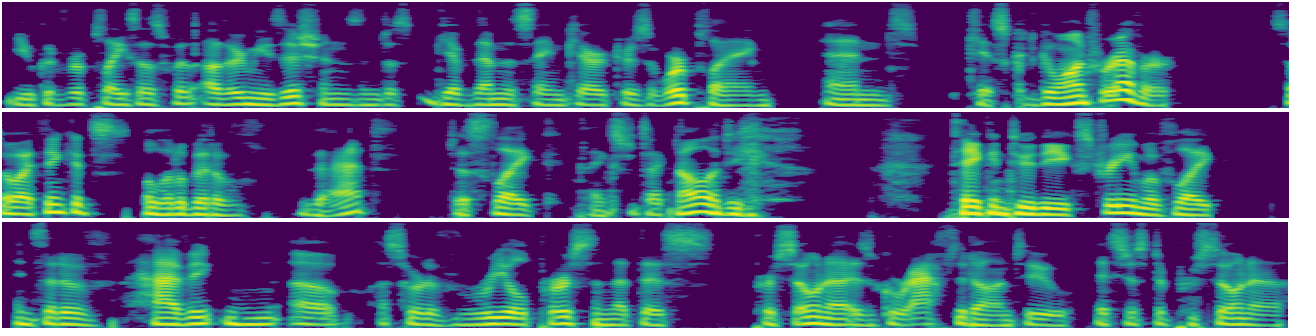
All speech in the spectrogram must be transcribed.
You could replace us with other musicians and just give them the same characters that we're playing, and Kiss could go on forever. So I think it's a little bit of that, just like thanks to technology. taken to the extreme of like instead of having a, a sort of real person that this persona is grafted onto, it's just a persona.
